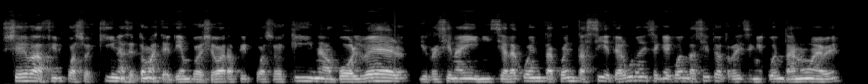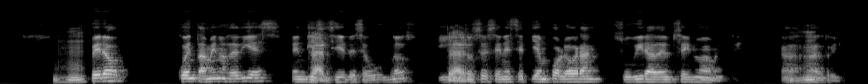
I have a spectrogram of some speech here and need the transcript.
lleva a Firpo a su esquina, se toma este tiempo de llevar a Firpo a su esquina, volver, y recién ahí inicia la cuenta, cuenta 7. Algunos dicen que cuenta 7, otros dicen que cuenta 9, Ujú. pero cuenta menos de 10 en Claro. 17 segundos, y Claro. entonces en ese tiempo logran subir a Dempsey nuevamente a- al ring.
